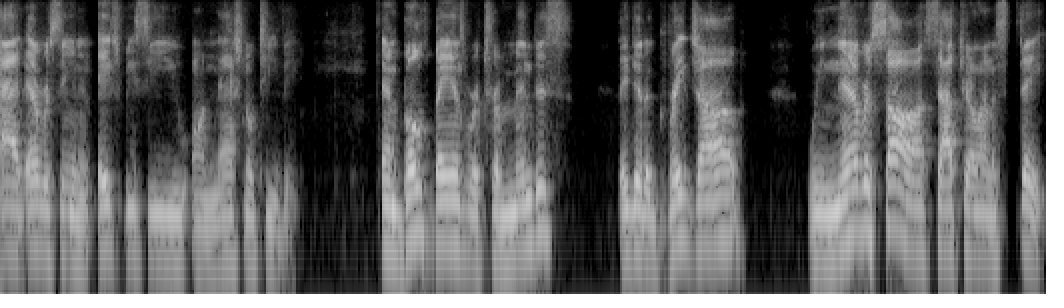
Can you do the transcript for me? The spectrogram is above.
I had ever seen an HBCU on national TV. And both bands were tremendous. They did a great job we never saw South Carolina State.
